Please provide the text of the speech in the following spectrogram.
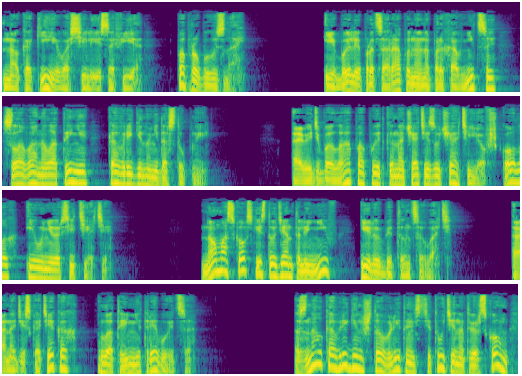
но какие Василий и София, попробуй узнай. И были процарапаны на пороховнице слова на латыни Ковригину недоступной. А ведь была попытка начать изучать ее в школах и университете. Но московский студент ленив и любит танцевать. А на дискотеках латынь не требуется. Знал Ковригин, что в Лит-институте на Тверском –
